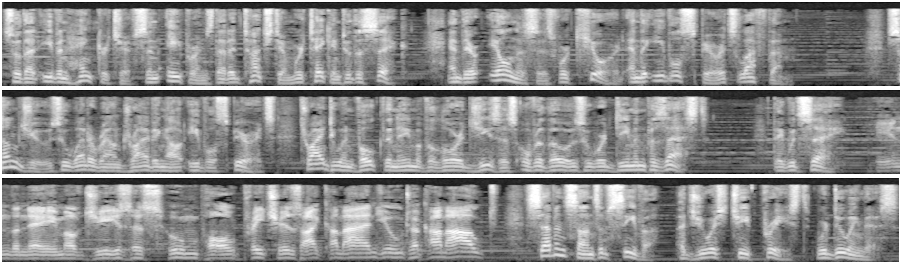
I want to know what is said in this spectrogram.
so that even handkerchiefs and aprons that had touched him were taken to the sick, and their illnesses were cured, and the evil spirits left them. Some Jews who went around driving out evil spirits tried to invoke the name of the Lord Jesus over those who were demon-possessed. They would say, In the name of Jesus, whom Paul preaches, I command you to come out. Seven sons of Sceva, a Jewish chief priest, were doing this.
